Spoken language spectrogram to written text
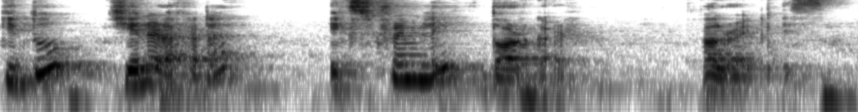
কিন্তু জেনে রাখাটা এক্সট্রিমলি দরকার। অল রাইট গাইস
